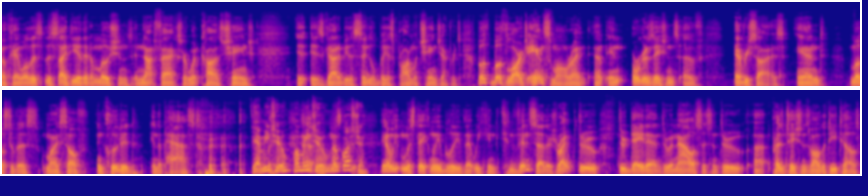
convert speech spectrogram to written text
Okay, well, this this idea that emotions and not facts are what cause change is, got to be the single biggest problem with change efforts, both both large and small, right? Um, in organizations of every size, and most of us, myself included, in the past. yeah, me too. Oh, me too. No question. You know, we mistakenly believe that we can convince others, right? Through through data and through analysis and through uh, presentations of all the details,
